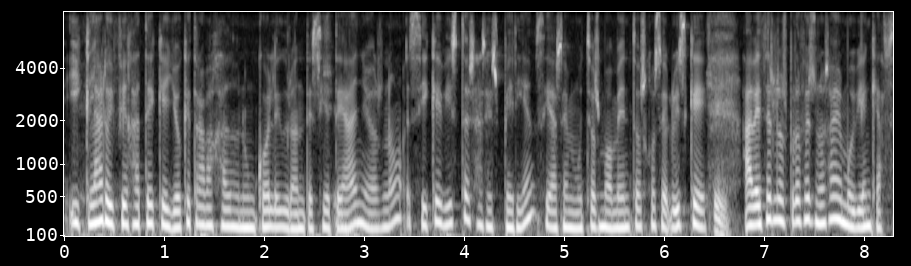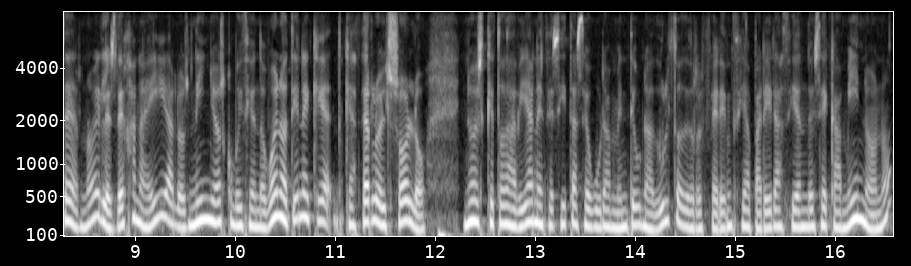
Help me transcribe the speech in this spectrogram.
Y claro, y fíjate que yo que he trabajado en un cole durante siete Sí. años, ¿no? Sí que he visto esas experiencias en muchos momentos, José Luis, que Sí. a veces los profes no saben muy bien qué hacer, ¿no? Y les dejan ahí a los niños como diciendo, bueno, tiene que, que hacerlo él solo. No, es que todavía necesita seguramente un adulto de referencia para ir haciendo ese camino, ¿no?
